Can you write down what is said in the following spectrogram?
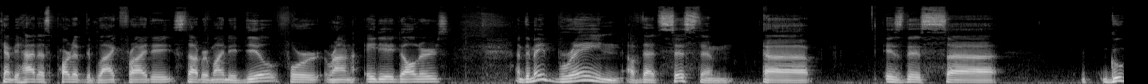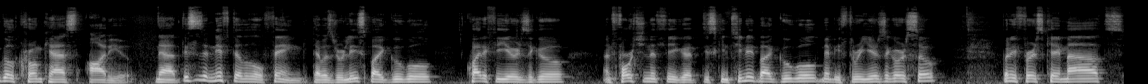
can be had as part of the Black Friday Cyber Monday deal for around $88. And the main brain of that system uh, is this uh, Google Chromecast audio. Now, this is a nifty little thing that was released by Google quite a few years ago. Unfortunately, it got discontinued by Google maybe three years ago or so. When it first came out,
